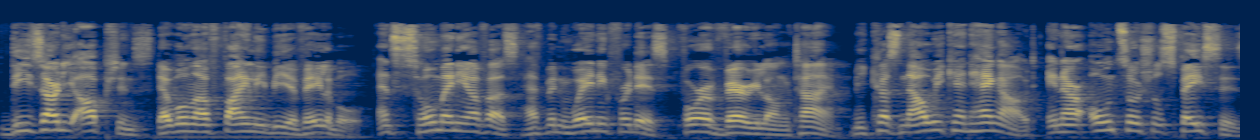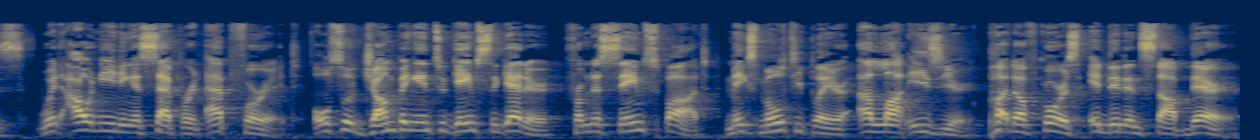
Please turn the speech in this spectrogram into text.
These are the options that will now finally be available. And so many of us have been waiting for this for a very long time. Because now we can hang out in our own social spaces without needing a separate app for it. Also, jumping into games together from the same spot makes multiplayer a lot easier. But of course, it didn't stop there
